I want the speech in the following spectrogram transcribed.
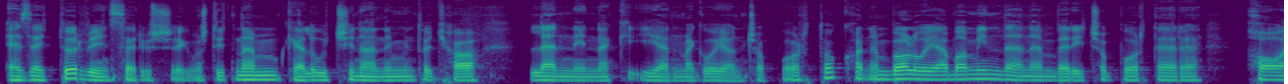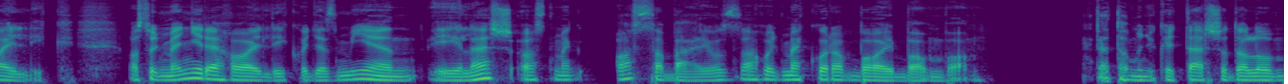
ez egy törvényszerűség. Most itt nem kell úgy csinálni, mint hogyha lennének ilyen meg olyan csoportok, hanem valójában minden emberi csoport erre hajlik. Azt, hogy mennyire hajlik, hogy ez milyen éles, azt meg azt szabályozza, hogy mekkora bajban van. Tehát ha mondjuk egy társadalom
